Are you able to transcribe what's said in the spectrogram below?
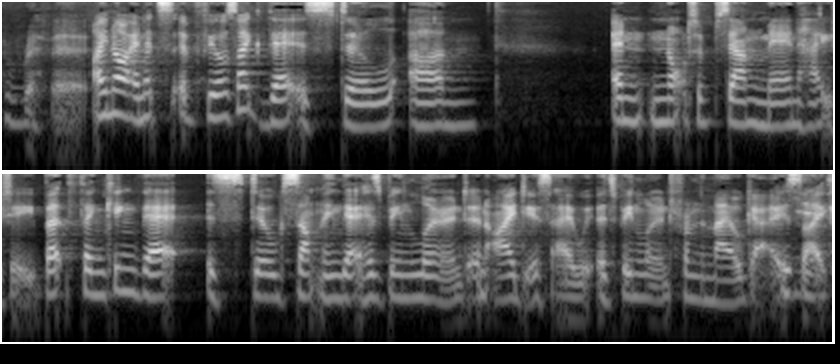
horrific. I know, and it's it feels like that is still, um, and not to sound man hatey, but thinking that is still something that has been learned, and I dare say it's been learned from the male gaze. Like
